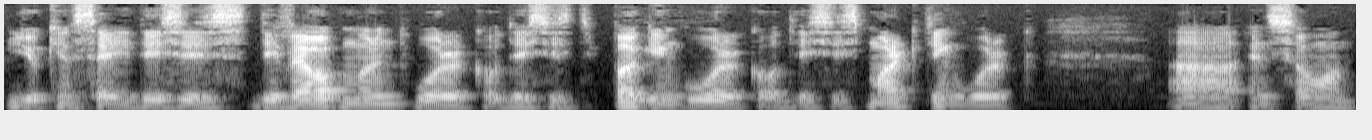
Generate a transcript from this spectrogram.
you can say this is development work or this is debugging work or this is marketing work uh, and so on.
